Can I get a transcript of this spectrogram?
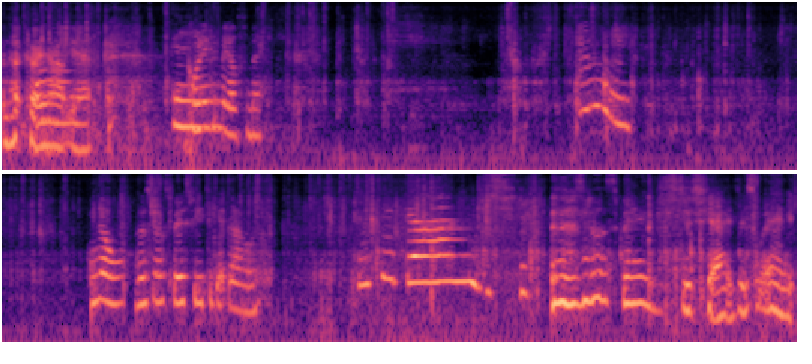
we're not going out yet. Go in the middle for me. No, there's no space for you to get down. There's no space just yet, just wait.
